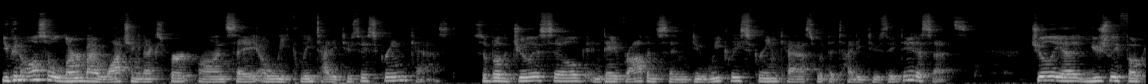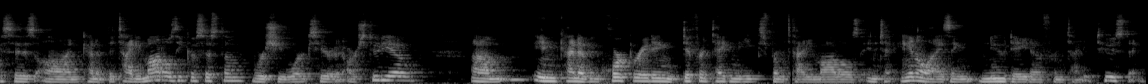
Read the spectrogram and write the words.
You can also learn by watching an expert on, say, a weekly Tidy Tuesday screencast. So both Julia Silge and Dave Robinson do weekly screencasts with the Tidy Tuesday datasets. Julia usually focuses on kind of the Tidy Models ecosystem, where she works here at RStudio, um, in kind of incorporating different techniques from Tidy Models into analyzing new data from Tidy Tuesday.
